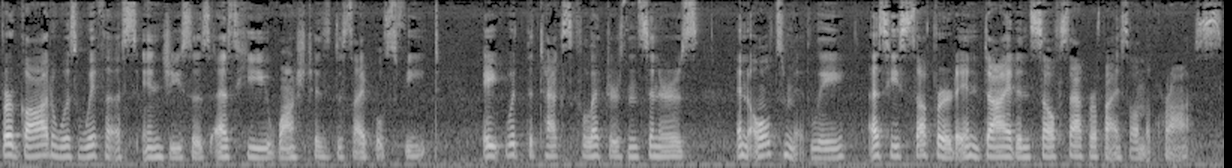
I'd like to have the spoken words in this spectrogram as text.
for God was with us in Jesus as he washed his disciples' feet, ate with the tax collectors and sinners, and ultimately as he suffered and died in self sacrifice on the cross.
